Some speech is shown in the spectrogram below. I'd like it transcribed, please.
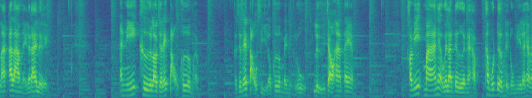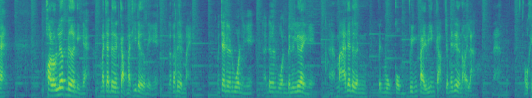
และอารามไหนก็ได้เลย อันนี้คือเราจะได้เต่าเพิ่มครับ เราจะได้เต่าสีเราเพิ่มไปหนึ่งลูกหรือจะเอาห้าแต้ม คราวนี้ม้าเนี่ยเวลาเดินนะครับ ถ้ามุดเดินมาถึงตรงนี้แล้วใช่ไหมพอเราเลือกเดินอีกเนี่ย มันจะเดินกลับมาที่เดิมอย่างงี้ แล้วก็เดินใหม่ มันจะเดินวนอย่างนี้นะเดินวนไปเรื่อยๆอย่างนี้นะม้าจะเดินเป็นวงกลมวิ่งไปวิ่งกลับจะไม่ได้เดินถอยหลังนะโอเค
